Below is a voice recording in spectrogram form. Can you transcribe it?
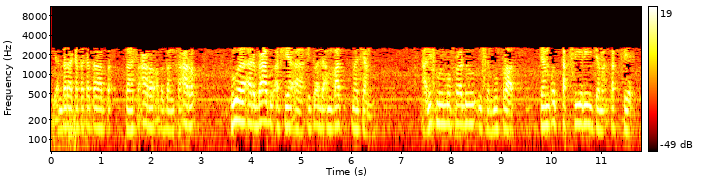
di antara kata-kata bahasa Arab atau bangsa Arab, huwa arba'atu asya'a. Itu ada empat macam. Alismul mufradu ism mufrad. Jam'ut taksiri jamak taksir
